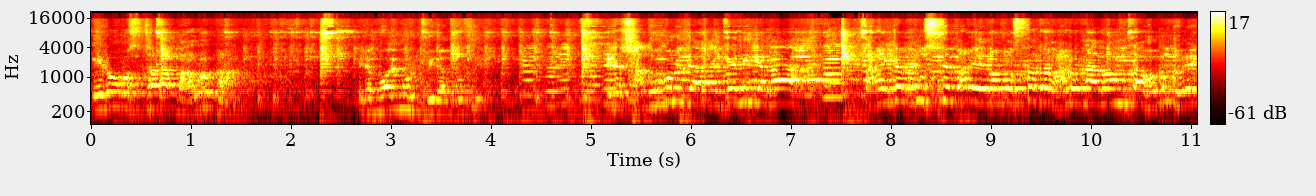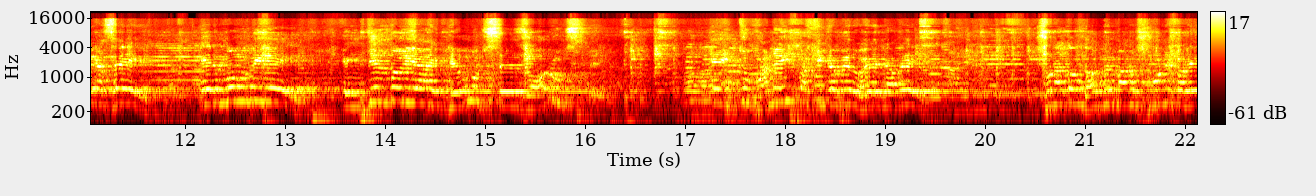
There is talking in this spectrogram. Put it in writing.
এর অবস্থাটা ভালো না। এটা ময় মুরব্বীরা বুঝে। এটা সাধুগুরু যারা, জ্ঞানী যারা, তারা এটা বুঝতে পারে, এর অবস্থাটা ভালো না, রংটা হলুদ হয়ে গেছে। এর মন্দিরে, এই দিলদরিয়ায় ঢেউ উঠছে, ঝড় উঠছে। এই তুফানেই পাখিটা বের হয়ে যাবে। সনাতন ধর্মের মানুষ মনে করে,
